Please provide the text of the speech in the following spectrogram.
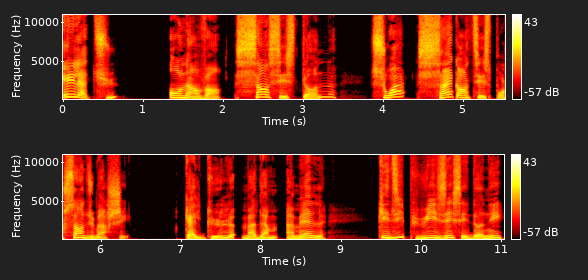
et là-dessus, on en vend 106 tonnes, soit 56% du marché. Calcule Mme Hamel, qui dit puiser ces données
